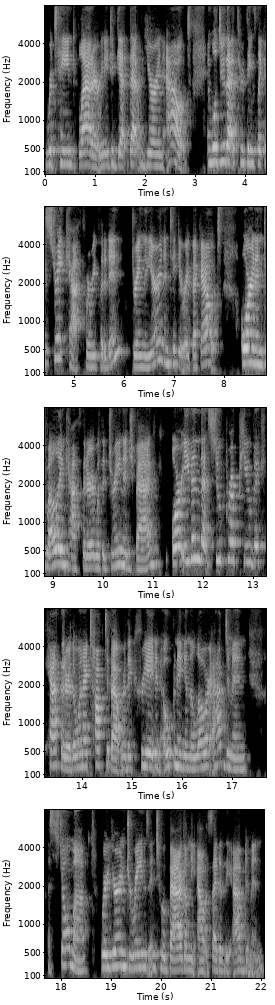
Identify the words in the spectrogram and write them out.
retained bladder. We need to get that urine out. And we'll do that through things like a straight cath where we put it in, drain the urine and take it right back out, or an indwelling catheter with a drainage bag, or even that suprapubic catheter, the one I talked about where they create an opening in the lower abdomen, a stoma, where urine drains into a bag on the outside of the abdomen.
